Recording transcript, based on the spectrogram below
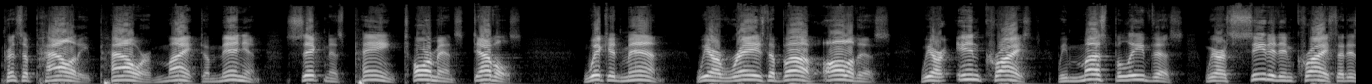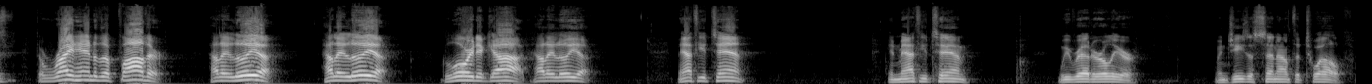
principality, power, might, dominion, sickness, pain, torments, devils, wicked men. We are raised above all of this. We are in Christ. We must believe this. We are seated in Christ that is the right hand of the Father. Hallelujah. Hallelujah. Glory to God. Hallelujah. Matthew 10. In Matthew 10, we read earlier when Jesus sent out the twelve,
